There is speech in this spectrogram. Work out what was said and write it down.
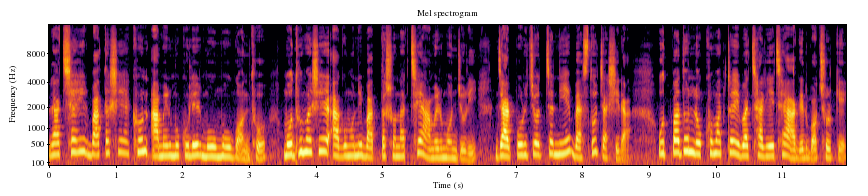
রাজশাহীর বাতাসে এখন আমের মুকুলের মৌ মৌ গন্ধ। মধুমাসের আগমনী বার্তা শোনাচ্ছে আমের মঞ্জুরি, যার পরিচর্যা নিয়ে ব্যস্ত চাষিরা। উৎপাদন লক্ষ্যমাত্রা এবার ছাড়িয়েছে আগের বছরকে।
